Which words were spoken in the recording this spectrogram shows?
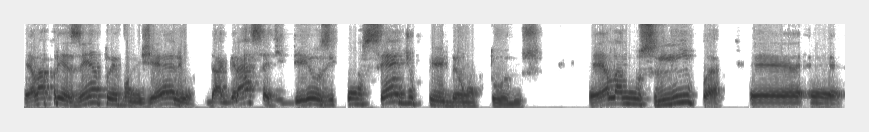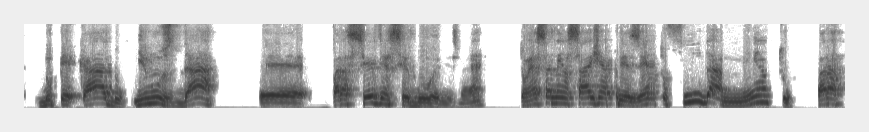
Ela apresenta o evangelho da graça de Deus e concede o perdão a todos. Ela nos limpa é, é, do pecado e nos dá é, para ser vencedores. Né? Então, essa mensagem apresenta o fundamento para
